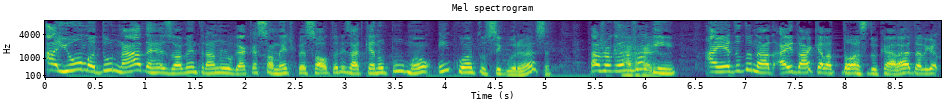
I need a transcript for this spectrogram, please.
Aí uma, do nada, resolve entrar no lugar que é somente o pessoal autorizado, que é no pulmão, enquanto o segurança tá jogando Caralho. joguinho. Aí entra do nada, aí dá aquela tosse do caralho, tá ligado?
